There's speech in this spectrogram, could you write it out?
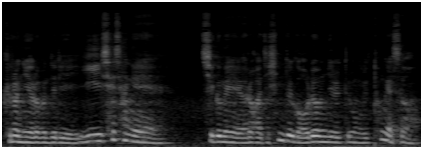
그러니 여러분들이 이 세상에 지금의 여러 가지 힘들고 어려운 일들을 통해서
